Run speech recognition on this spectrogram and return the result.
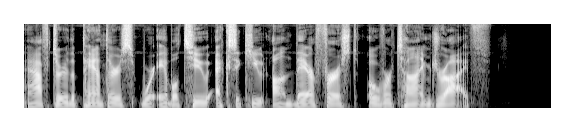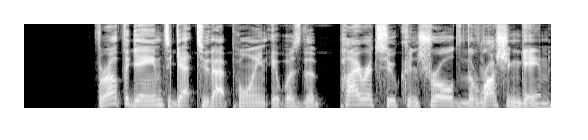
after the Panthers were able to execute on their first overtime drive. Throughout the game, to get to that point, it was the Pirates who controlled the rushing game.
